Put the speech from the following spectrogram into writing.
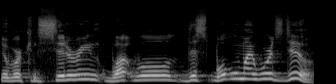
that we're considering what will this what will my words do?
